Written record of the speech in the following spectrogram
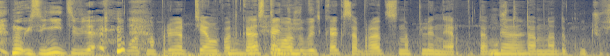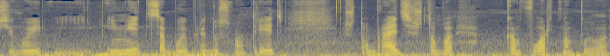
Ну, извините меня. Вот, например, тема подкаста ходить. может быть «Как собраться на пленэр», потому Да. что там надо кучу всего и- иметь с собой, предусмотреть, что брать, чтобы комфортно было.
